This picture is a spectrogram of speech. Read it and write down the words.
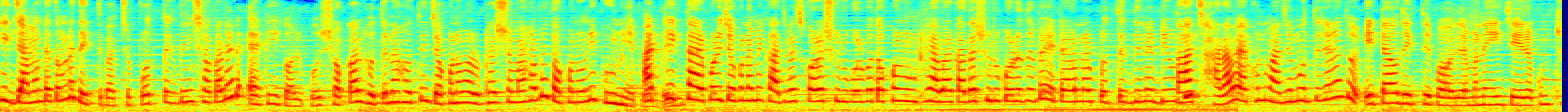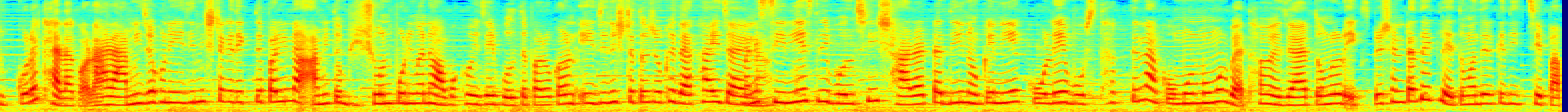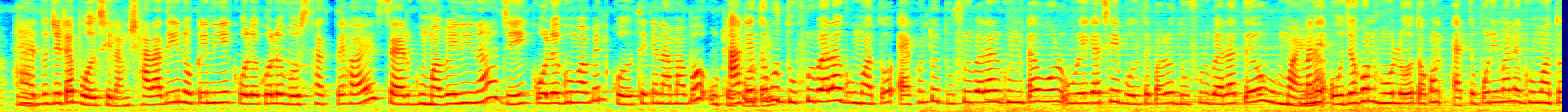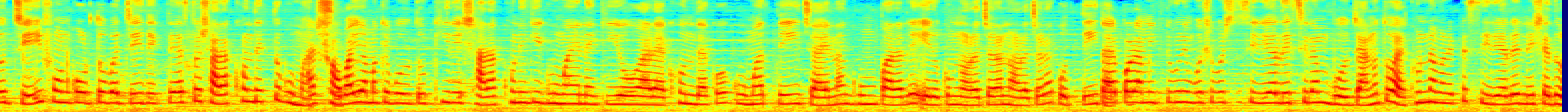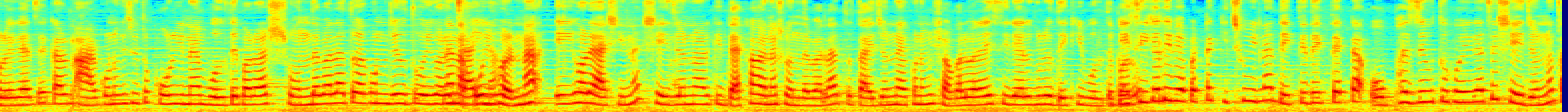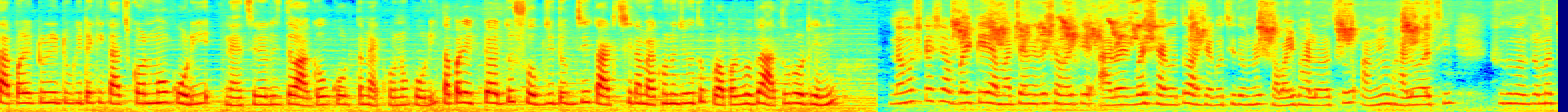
ঠিক যেমনটা তোমরা দেখতে পাচ্ছ প্রত্যেক দিন সকালের একই গল্প। সকাল হতে না হতেই যখন আমার ওঠার সময় হবে তখন উনি ঘুমিয়ে আর ঠিক তারপরে যখন আমি কাজবাজ করা শুরু করব তখন উঠে আবার কাদা শুরু করে দেবে। এটা ওনার প্রত্যেক দিনের ডিউটি তাছাড়াও এখন মাঝে মধ্যে জানো তো এটাও দেখতে পাওয়া যায়। মানে এই যে এরকম চুপ করে খেলা করা। আর আমি যখন এই জিনিসটাকে দেখতে পারি না আমি তো ভীষণ পরিমাণে অবাক হয়ে যাই বলতে পারো। কারণ এই জিনিসটা তো চোখে দেখাই যায় মানে সিরিয়াসলি বলছি সারাটা দিন ওকে নিয়ে কোলে বসে থাকতে না কোমর মোমর ব্যথা হয়ে যায়। আর তোমরা ওর এক্সপ্রেশনটা দেখলে তোমাদেরকে দিচ্ছে পাপ হ্যাঁ তো যেটা বলছিলাম সারাদিন ওকে নিয়ে কোলে কোলে বসে থাকতে হয় স্যার ঘুমাবেনই না যেই কোলে ঘুমাবেন কোল থেকে নামাবো উঠে আগে তবু দুপুরবেলা ঘুমাতো এখন তো দুপুরবেলার ঘুমটা ওর উড়ে গেছেই বলতে পারো দুপুরবেলাতেও ঘুমায় মানে ও যখন হলো তখন এত পরিমাণে ঘুমাতো যেই ফোন করতো বা যেই দেখতে আসতো সারাক্ষণ দেখতো ঘুমায় আর সবাই আমাকে বলতো কি রে সারাক্ষণই কি ঘুমায় নাকি ও? আর এখন দেখো ঘুমাতেই চায় না ঘুম পাড়ালে এরকম নড়াচড়া নড়াচড়া করতেই তারপর আমি একটুখানি বসে বসে সিরিয়াল দেখছিলাম বল জানো তো এখন না আমার একটা সিরিয়ালের নেশা ধরে গেছে কারণ আর কোনো কিছু তো করি না বলতে পারো। আর সন্ধ্যাবেলা তো এখন যেহেতু ওই ঘরে না ওই ঘর না। এই ঘরে আসি না সেই জন্য আর কি দেখা হয় না সন্ধ্যাবেলা। তো তাই জন্য এখন আমি সকালবেলায় সিরিয়ালগুলো দেখি বলতে পারো। বেসিক্যালি ব্যাপারটা কিছুই না দেখতে দেখতে একটা অভ্যাস যেহেতু হয়ে গেছে সেই জন্য তারপর একটুখানি টুকিটাকি কাজকর্মও করি। ন্যাচারালি তো আগেও করতাম এখনও করি। তারপর একটু হয়তো সবজি টবজি কাটছিলাম এখনও যেহেতু প্রপারভাবে আতুর ওঠেনি। নমস্কার সবাইকে, আমার চ্যানেলে সবাইকে আরও একবার স্বাগত। আশা করছি তোমরা সবাই ভালো আছো, আমিও ভালো আছি। শুধুমাত্র আমার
